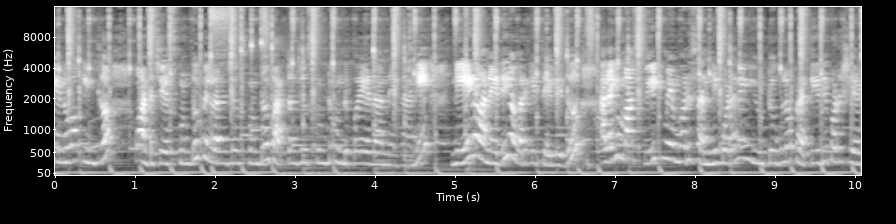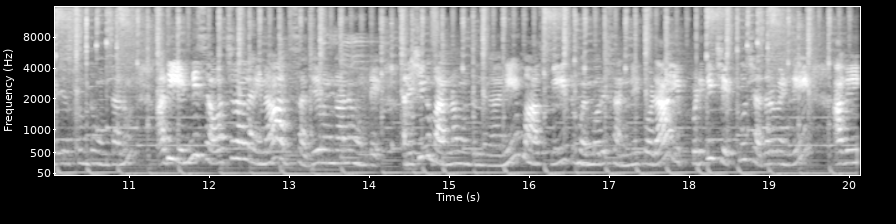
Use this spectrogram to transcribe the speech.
నేను ఒక ఇంట్లో వంట చేసుకుంటూ పిల్లల్ని చూసుకుంటూ భర్తను చూసుకుంటూ ఉండిపోయేదాన్నే కానీ నేను అనేది ఎవరికి తెలియదు అలాగే మా స్వీట్ మెమొరీస్ అన్నీ కూడా నేను యూట్యూబ్లో ప్రతిదీ కూడా షేర్ చేసుకుంటూ ఉంటాను. అది ఎన్ని సంవత్సరాలైనా అది సజీవంగానే ఉంటాయి మనిషికి మరణం ఉంటుంది కానీ మా స్వీట్ మెమొరీస్ అన్నీ కూడా ఇప్పటికీ చెక్కు చెదరవండి. అవి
